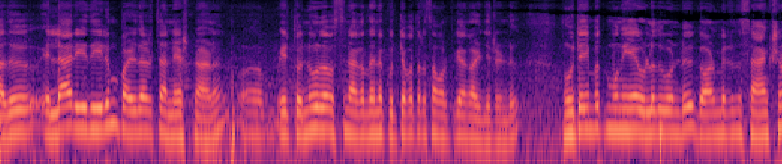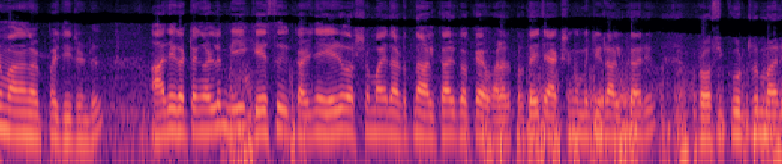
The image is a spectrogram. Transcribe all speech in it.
അത് എല്ലാ രീതിയിലും പഴുതടച്ച അന്വേഷണമാണ്. ഈ തൊണ്ണൂറ് ദിവസത്തിനകം തന്നെ കുറ്റപത്രം സമർപ്പിക്കാൻ കഴിഞ്ഞിട്ടുണ്ട്. നൂറ്റി അമ്പത്തി മൂന്ന് എ ഉള്ളതുകൊണ്ട് ഗവൺമെന്റിന് സാങ്ഷൻ വാങ്ങാൻ പറ്റിയിട്ടുണ്ട്. ആദ്യഘട്ടങ്ങളിലും ഈ കേസ് കഴിഞ്ഞ ഏഴ് വർഷമായി നടത്തുന്ന ആൾക്കാർക്കൊക്കെ വളരെ പ്രത്യേകിച്ച് ആക്ഷൻ കമ്മിറ്റിയുടെ ആൾക്കാർ പ്രോസിക്യൂട്ടർമാർ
